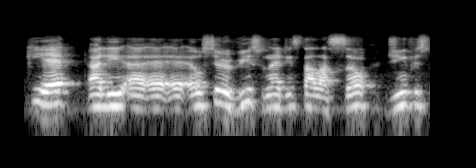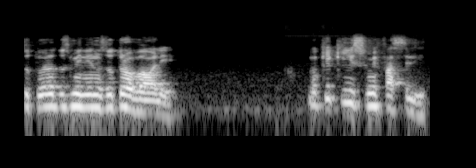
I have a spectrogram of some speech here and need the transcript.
que é ali é, é, é, é, o serviço né, de instalação de infraestrutura dos meninos do Trovão ali. No que, que isso me facilita?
